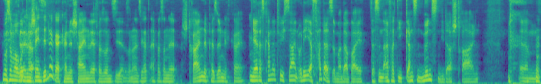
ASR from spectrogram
Ich muss noch mal runter. Wahrscheinlich sind da gar keine Scheinwerfer, sondern sie, sondern sie hat einfach so eine strahlende Persönlichkeit. Ja, das kann natürlich sein. Oder ihr Vater ist immer dabei. Das sind einfach die ganzen Münzen, die da strahlen, ähm,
